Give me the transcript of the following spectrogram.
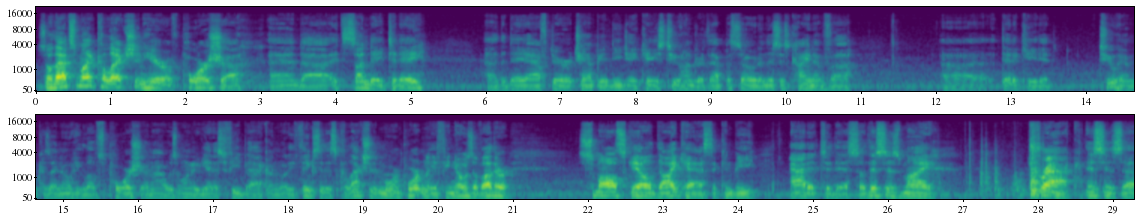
So that's my collection here of Porsche, and uh, it's Sunday today, uh, the day after Champion DJK's 200th episode, and this is kind of uh, uh, dedicated to him because I know he loves Porsche, and I always wanted to get his feedback on what he thinks of this collection, and more importantly, if he knows of other small-scale diecasts that can be added to this. So this is my track. This is uh,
